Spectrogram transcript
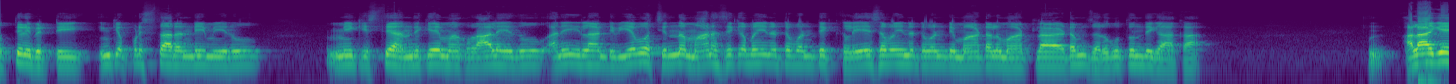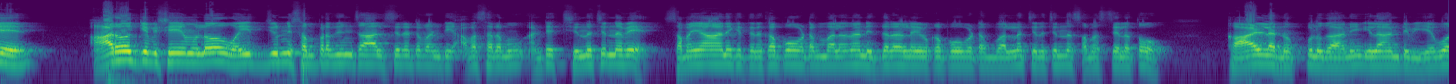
ఒత్తిడి పెట్టి ఇంకెప్పుడు ఇస్తారండి మీరు? మీకు ఇస్తే అందుకే మాకు రాలేదు అని ఇలాంటివి ఏవో చిన్న మానసికమైనటువంటి క్లేశమైనటువంటి మాటలు మాట్లాడటం జరుగుతుంది గాక. అలాగే ఆరోగ్య విషయంలో వైద్యుణ్ణి సంప్రదించాల్సినటువంటి అవసరము అంటే చిన్న చిన్నవే. సమయానికి తినకపోవటం వలన నిద్ర లేకపోవటం వలన చిన్న చిన్న సమస్యలతో కాళ్ళ నొప్పులు కానీ ఇలాంటివి ఏవో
